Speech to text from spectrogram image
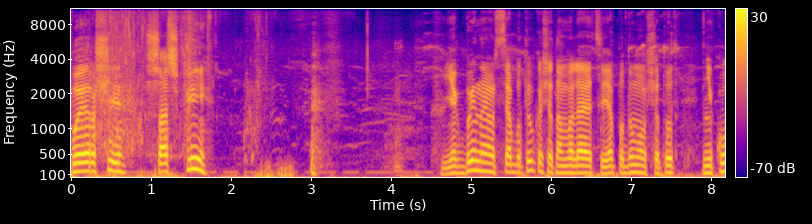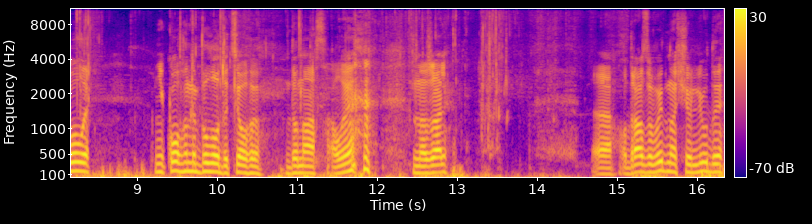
Перші шашки. Якби не ось ця бутилка, що там валяється, я подумав, що тут ніколи нікого не було до цього до нас. Але, на жаль, е, одразу видно, що люди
